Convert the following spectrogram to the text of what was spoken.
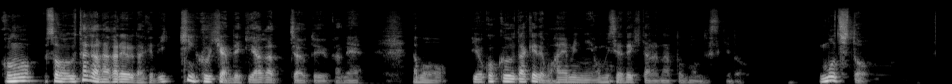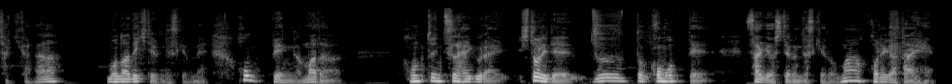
この、その歌が流れるだけで一気に空気感出来上がっちゃうというかね。もう予告だけでも早めにお見せできたらなと思うんですけど。もうちょっと先かな。ものはできてるんですけどね。本編がまだ本当に辛いぐらい、一人でずっとこもって作業してるんですけど、まあこれが大変。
